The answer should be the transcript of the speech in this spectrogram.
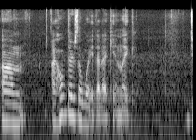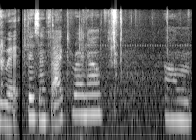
Um, I hope there's a way that I can like do it. Disinfect right now. Um,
